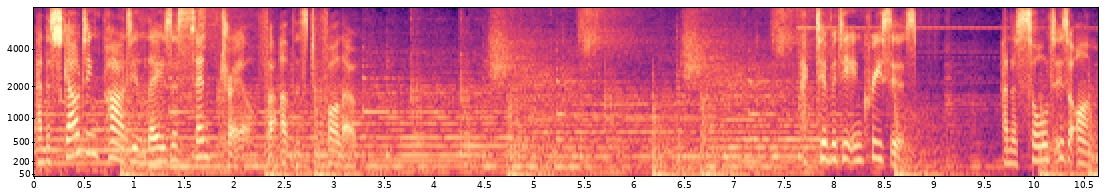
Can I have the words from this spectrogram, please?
and a scouting party lays a scent trail for others to follow. Activity increases. An assault is on.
